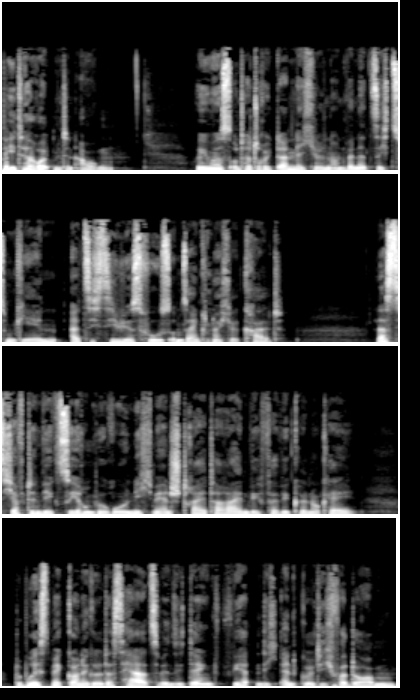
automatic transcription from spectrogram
Peter rollt mit den Augen. Remus unterdrückt ein Lächeln und wendet sich zum Gehen, als sich Sirius Fuß um seinen Knöchel krallt. Lass dich auf den Weg zu ihrem Büro nicht mehr in Streitereien verwickeln, okay? Du brichst McGonagall das Herz, wenn sie denkt, wir hätten dich endgültig verdorben.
